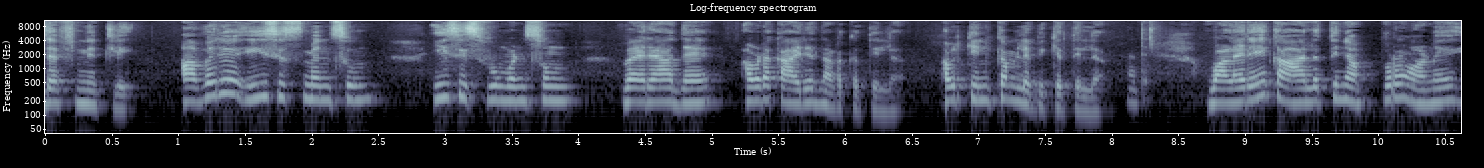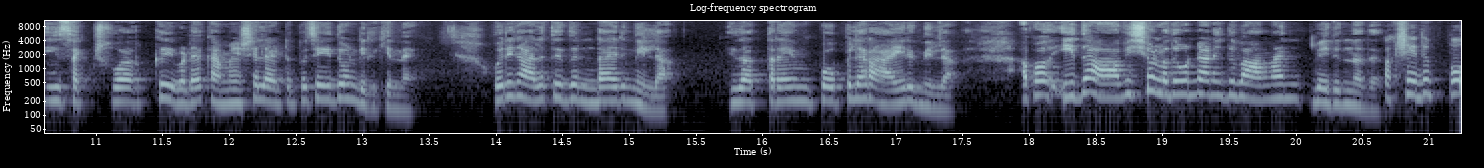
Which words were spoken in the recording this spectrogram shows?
ഡെഫിനറ്റ്ലി അവർ ഈ സിസ്മെൻസും ഈ സിസ് വുമൻസും വരാതെ അവിടെ കാര്യം നടക്കത്തില്ല. അവർക്ക് ഇൻകം ലഭിക്കത്തില്ല. വളരെ കാലത്തിനപ്പുറമാണ് ഈ സെക്സ് വർക്ക് ഇവിടെ കമേഴ്ഷ്യലായിട്ട് ഇപ്പോൾ ചെയ്തുകൊണ്ടിരിക്കുന്നത് ഒരു കാലത്ത് ഇത് ഉണ്ടായിരുന്നില്ല. ഇത് അത്രയും പോപ്പുലർ ആയിരുന്നില്ല അപ്പോൾ ഇത് ആവശ്യമുള്ളത് കൊണ്ടാണ് ഇത് വാങ്ങാൻ വരുന്നത്. പക്ഷെ ഇതിപ്പോ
